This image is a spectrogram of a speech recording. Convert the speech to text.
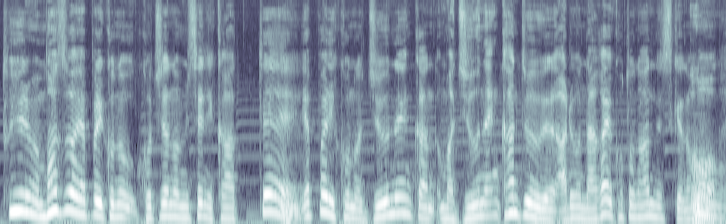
というよりもまずはやっぱりこのこちらの店に変わって、うん。やっぱりこの10年間まあ10年間というあれは長いことなんですけども、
